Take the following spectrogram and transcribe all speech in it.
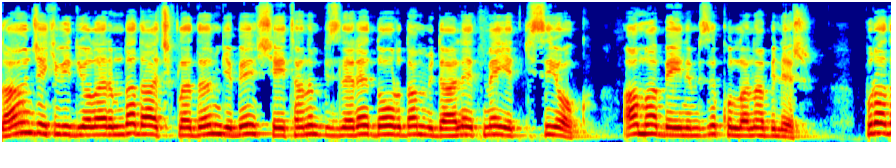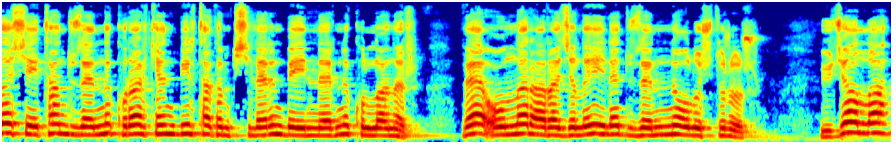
Daha önceki videolarımda da açıkladığım gibi şeytanın bizlere doğrudan müdahale etme yetkisi yok. Ama beynimizi kullanabilir. Burada şeytan düzenini kurarken bir takım kişilerin beyinlerini kullanır ve onlar aracılığı ile düzenini oluşturur. Yüce Allah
